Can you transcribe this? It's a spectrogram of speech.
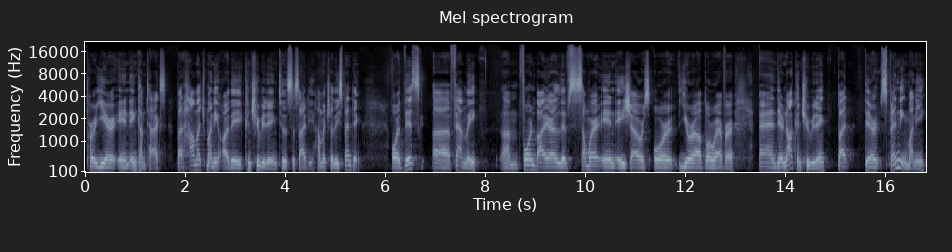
per year in income tax, but how much money are they contributing to the society? How much are they spending? Or this uh, family um, foreign buyer lives somewhere in Asia or, or Europe or wherever, and they're not contributing, but they're spending money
